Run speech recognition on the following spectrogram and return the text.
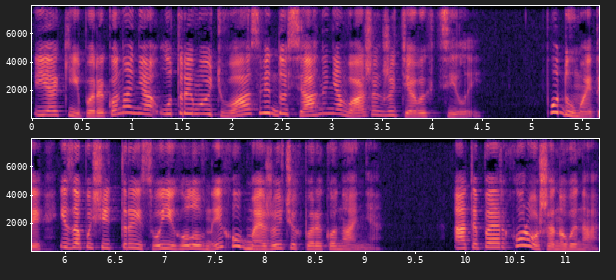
які переконання утримують вас від досягнення ваших життєвих цілей? Подумайте і запишіть три своїх головних обмежуючих переконання. А тепер хороша новина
